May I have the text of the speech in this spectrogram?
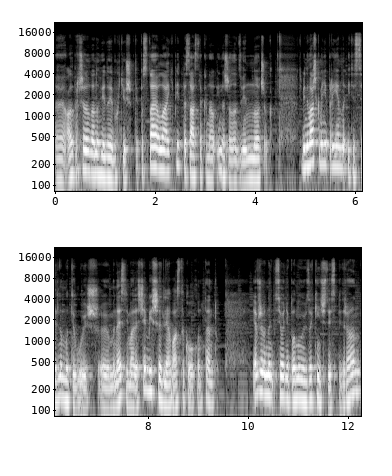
Е, Але причина даного відео я б хотів, щоб ти поставив лайк, підписався на канал і нажав на дзвіночок. Тобі не важко мені приємно і ти сильно мотивуєш е, мене знімати ще більше для вас такого контенту. Я вже сьогодні планую закінчити спідран.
